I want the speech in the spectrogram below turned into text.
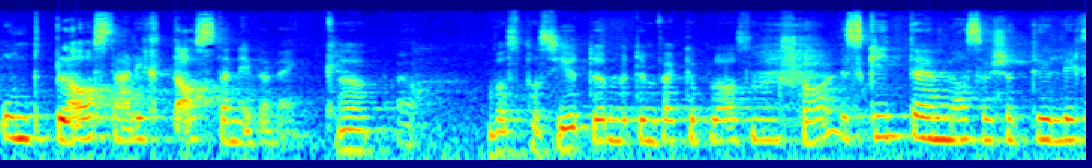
und bläst eigentlich das dann eben weg. Ja. Ja. Was passiert denn mit dem weggeblasenen Stahl? Es gibt ähm, also ist natürlich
